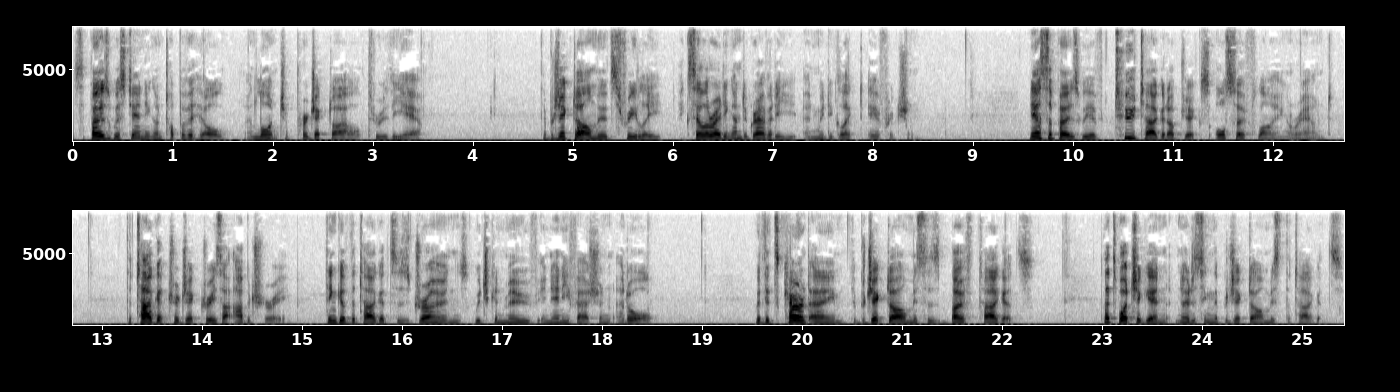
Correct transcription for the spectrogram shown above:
Suppose we're standing on top of a hill and launch a projectile through the air. The projectile moves freely, accelerating under gravity, and we neglect air friction. Now suppose we have two target objects also flying around. The target trajectories are arbitrary. Think of the targets as drones which can move in any fashion at all. With its current aim, the projectile misses both targets. Let's watch again, noticing the projectile missed the targets.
